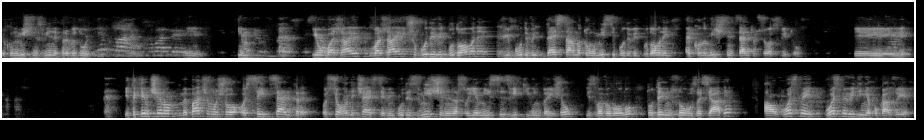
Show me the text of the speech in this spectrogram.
економічні зміни приведуть. І І, і вважають, вважають, що буде відбудований, буде десь там на тому місці буде відбудований економічний центр всього світу. І, і таким чином ми бачимо, що ось цей центр ось цього нечестя він буде зміщений на своє місце, звідки він вийшов із Вавилону, туди він знову засяде. А восьме, восьме видіння показує,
